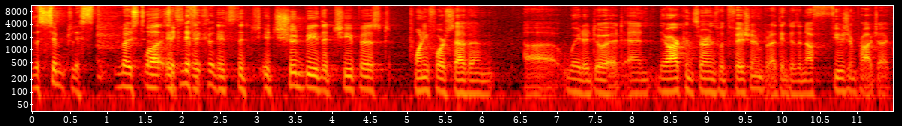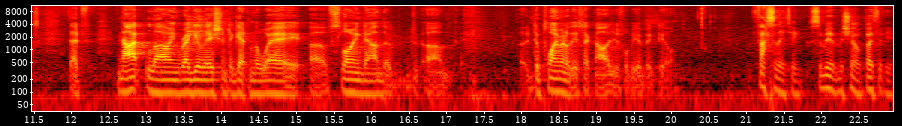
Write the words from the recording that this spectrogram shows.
the simplest, most well, significant? It's, it, it's the, it should be the cheapest 24 7 uh, way to do it. And there are concerns with fission, but I think there's enough fusion projects that not allowing regulation to get in the way of slowing down the um, deployment of these technologies will be a big deal. Fascinating. Samir, Michelle, both of you.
